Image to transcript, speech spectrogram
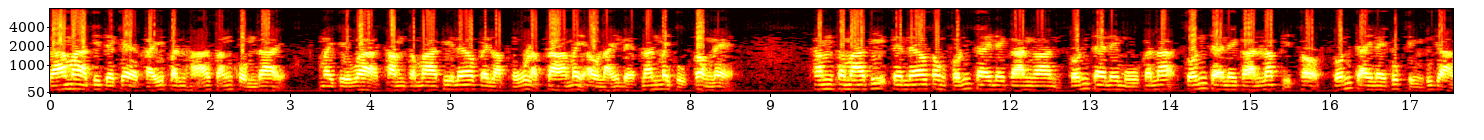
สามารถที่จะแก้ไขปัญหาสังคมได้ ไม่ใช่ว่าทำสมาธิแล้วไปหลับหูหลับตาไม่เอาไหนแบบนั้นไม่ถูกต้องแน่ทำสมาธิเป็นแล้วต้องสนใจในการงาน สนใจในหมู่คณะ สนใจในการรับผิดชอบ สนใจในทุกสิ่งทุกอย่าง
